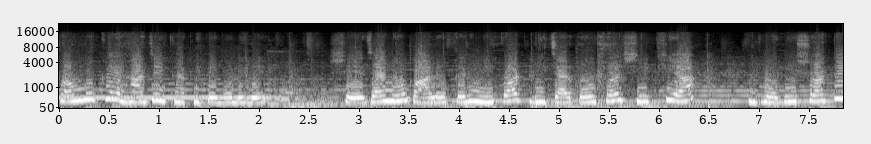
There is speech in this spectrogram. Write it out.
সম্মুখে হাজির থাকিতে বলিবে। সে যেন বালকের নিকট বিচার কৌশল শিখিয়া ভবিষ্যতে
